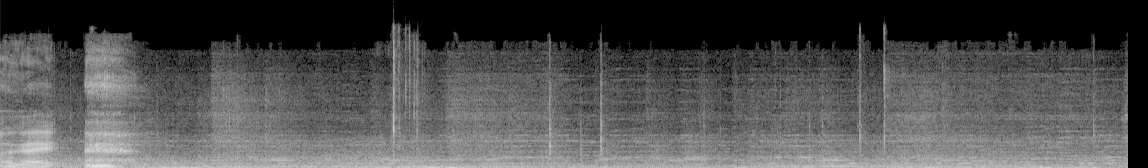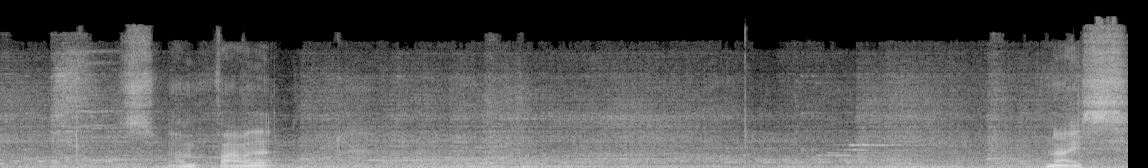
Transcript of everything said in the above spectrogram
Okay. I'm fine with it. Nice,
